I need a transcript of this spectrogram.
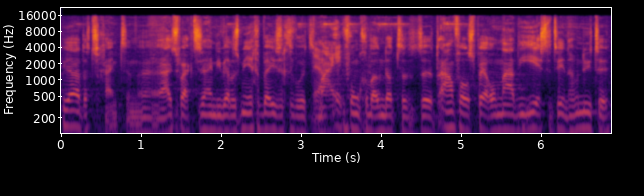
ja? dat schijnt een uh, uitspraak te zijn die wel eens meer gebezigd wordt. Ja. Maar ik vond gewoon dat het, het, aanvalspel na die eerste 20 minuten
